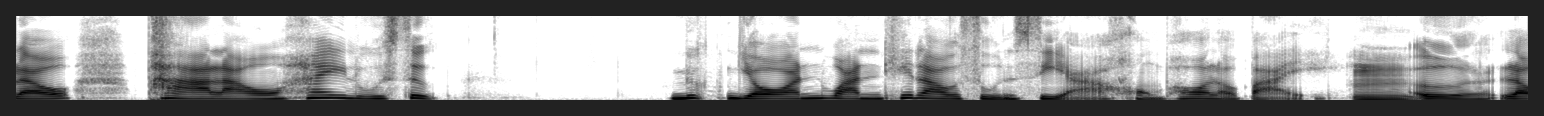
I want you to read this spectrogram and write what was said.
แล้ว พาเราให้รู้สึกนึกย้อนวันที่เราสูญเสียของพ่อเราไปอืมเออ เรา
